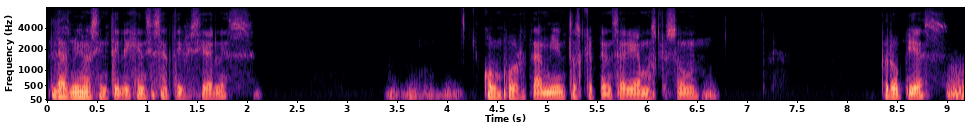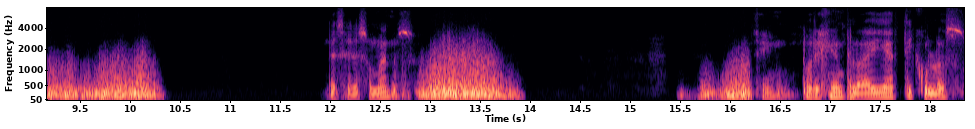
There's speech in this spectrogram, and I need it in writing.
las mismas inteligencias artificiales, comportamientos que pensaríamos que son propias de seres humanos. Por ejemplo, hay artículos,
